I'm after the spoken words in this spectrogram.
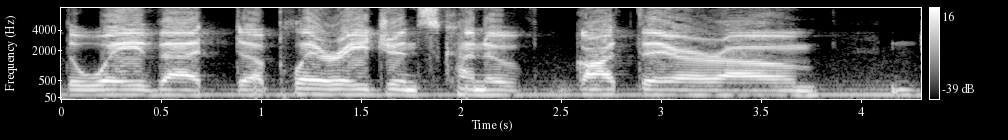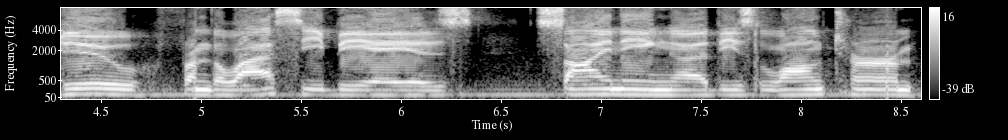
the way that uh, player agents kind of got their um, due from the last CBA is signing uh, these long-term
